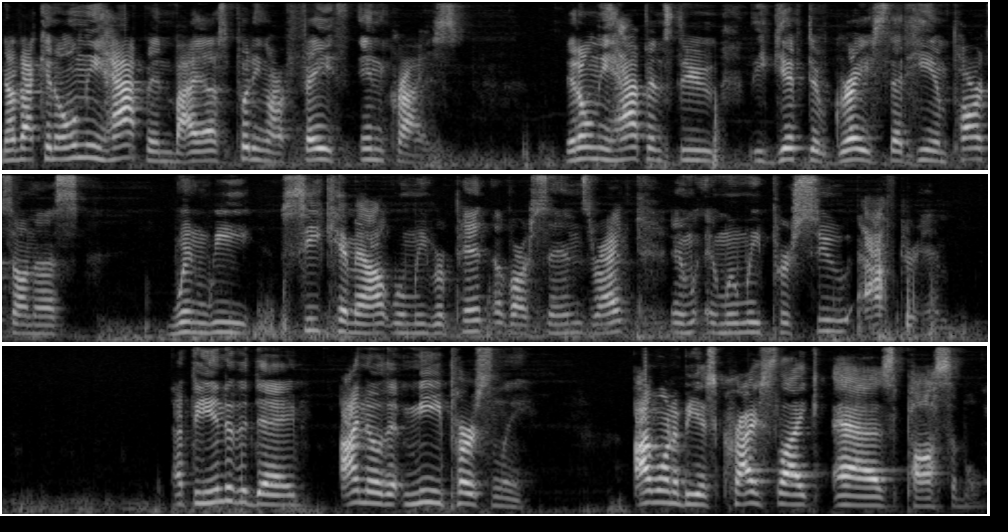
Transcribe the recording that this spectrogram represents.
Now, that can only happen by us putting our faith in Christ. It only happens through the gift of grace that He imparts on us when we seek Him out, when we repent of our sins, right? And, and when we pursue after Him. At the end of the day, I know that me personally, I want to be as Christ like as possible.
